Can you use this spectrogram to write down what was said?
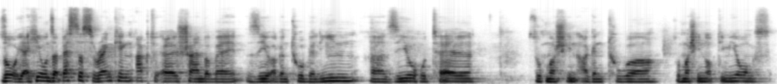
So, ja, hier unser bestes Ranking aktuell scheinbar bei SEO Agentur Berlin, äh, SEO Hotel, Suchmaschinenagentur, Suchmaschinenoptimierungs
